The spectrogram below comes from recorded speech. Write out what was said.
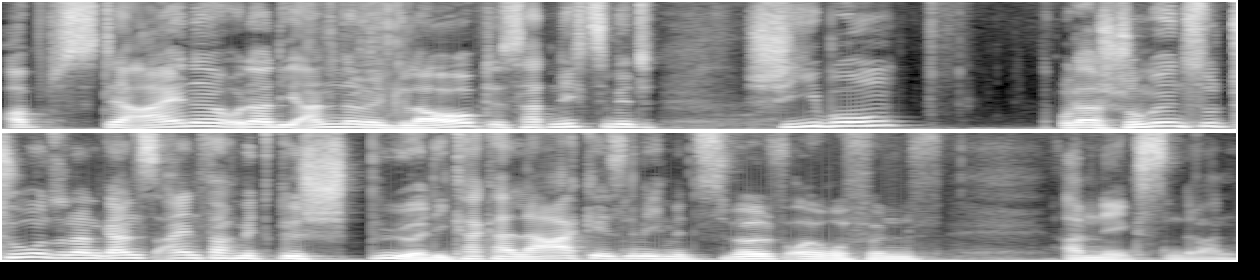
ob es der eine oder die andere glaubt, es hat nichts mit Schiebung oder Schummeln zu tun, sondern ganz einfach mit Gespür. Die Kakerlake ist nämlich mit 12,05 Euro am nächsten dran.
